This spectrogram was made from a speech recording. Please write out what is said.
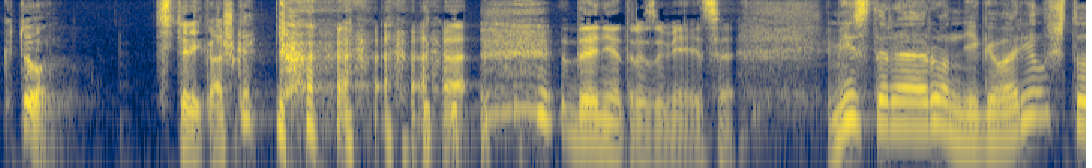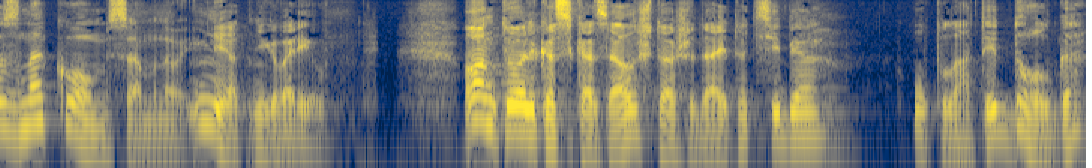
Кто? Старикашка? Да нет, разумеется. Мистер Аарон не говорил, что знаком со мной? Нет, не говорил. Он только сказал, что ожидает от себя уплаты долга.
